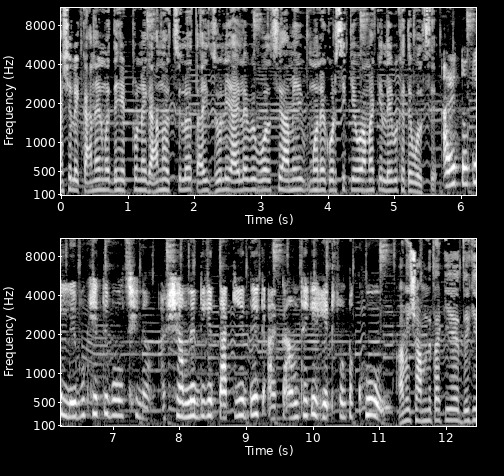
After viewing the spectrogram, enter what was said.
আসলে কানের মধ্যে হেডফোনে গান হচ্ছিল তাই জুলি আই লাভ ইউ বলছে আমি মনে করছি কেউ আমাকে লেবু খেতে বলছে। আরে তোকে লেবু খেতে বলছি না আর সামনের দিকে তাকিয়ে দেখ আর কান থেকে হেডফোনটা খুল। আমি সামনে তাকিয়ে দেখি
